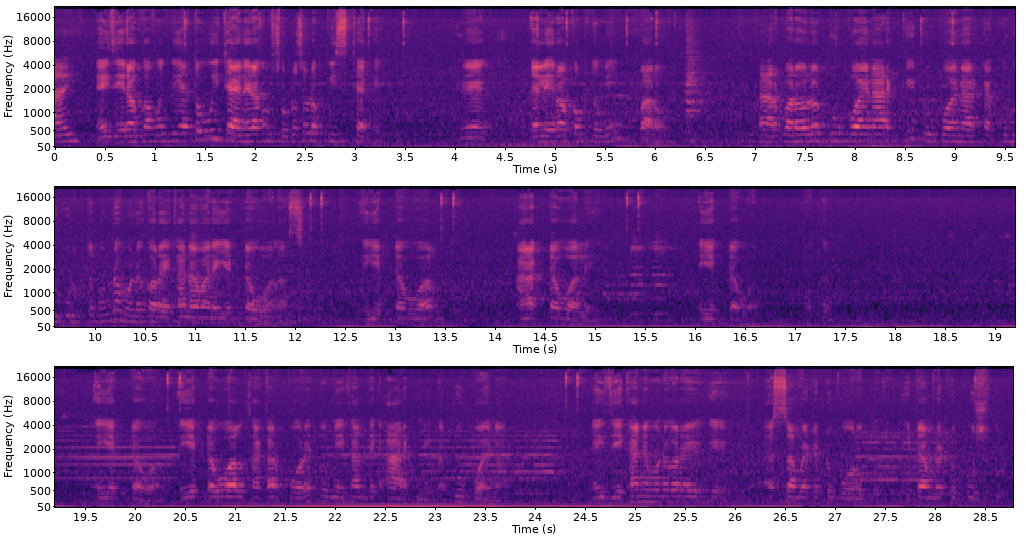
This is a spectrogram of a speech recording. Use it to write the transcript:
নাই। এই যে এরকম কিন্তু এত উইঠায় না এরকম ছোট ছোট পিস থাকে। তাহলে এরকম তুমি পারো। তারপর হলো টু পয়েন্ট আর কি টু পয়েন্ট আরটা খুবই গুরুত্বপূর্ণ। মনে করো এখানে আমার এই একটা ওয়াল আছে। এই একটা ওয়াল আর একটা ওয়ালে এই। একটা ওয়াল ওকে এই একটা ওয়াল এই একটা ওয়াল থাকার পরে তুমি এখান থেকে আর্ক নিবা টু পয়েন্ট আর। এই যে এখানে মনে করো আচ্ছা আমরা এটা একটু বড় করি এটা আমরা একটু পুশ করব,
